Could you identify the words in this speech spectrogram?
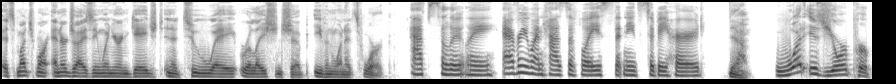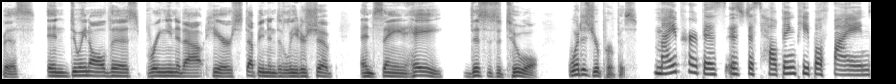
it's much more energizing when you're engaged in a two way relationship, even when it's work. Absolutely. Everyone has a voice that needs to be heard. Yeah. What is your purpose in doing all this, bringing it out here, stepping into leadership and saying, hey, this is a tool? What is your purpose? My purpose is just helping people find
